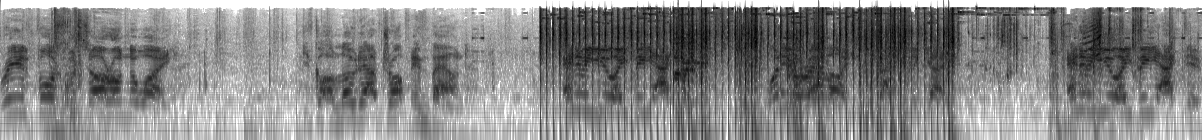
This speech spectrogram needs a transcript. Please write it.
Reinforcements are on the way. You've got a loadout drop inbound. Enemy UAV active. One of your allies is back in the game. Enemy UAV active.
